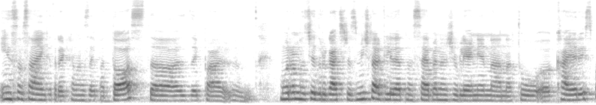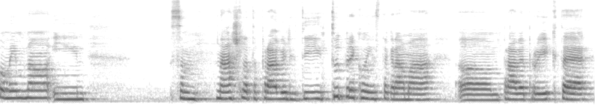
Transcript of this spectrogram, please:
In sem samo enkrat rekla, da no, zdaj pa dost, uh, zdaj pa um, moram začeti drugače razmišljati, gledati na sebe, na življenje, na, na to, uh, kaj je res pomembno. In sem našla ta pravi ljudi, tudi preko Instagrama, um, prave projekte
